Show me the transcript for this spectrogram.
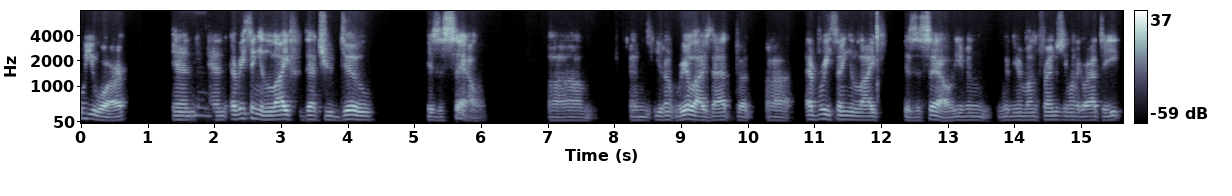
who you are and mm-hmm. and everything in life that you do is a sale. Um, and you don't realize that but uh, everything in life is a sale. Even when you're among friends you want to go out to eat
